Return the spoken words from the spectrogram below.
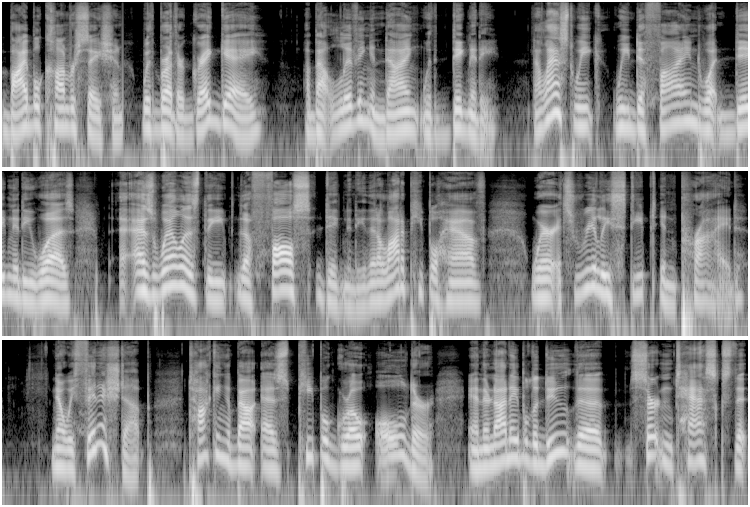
Bible conversation with Brother Greg Gay about living and dying with dignity. Now, last week we defined what dignity was, as well as the, the false dignity that a lot of people have where it's really steeped in pride. Now, we finished up talking about as people grow older and they're not able to do the certain tasks that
